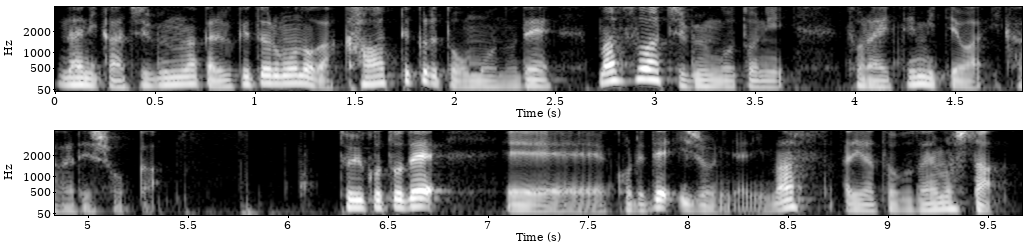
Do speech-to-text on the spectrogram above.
何か自分の中で受け取るものが変わってくると思うのでまずは自分ごとに捉えてみてはいかがでしょうか。ということで、えー、これで以上になります。ありがとうございました。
